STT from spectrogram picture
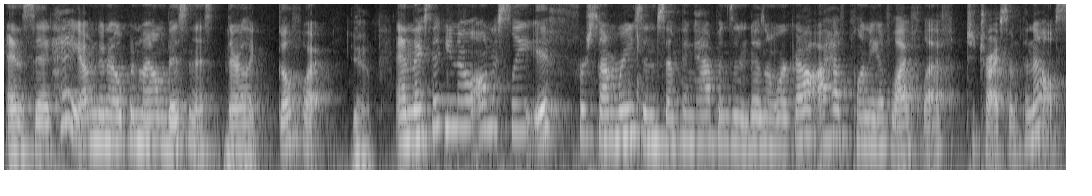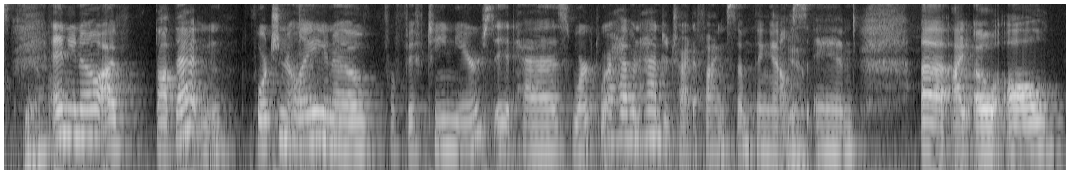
and said, hey, I'm going to open my own business. Mm-hmm. They're like, go for it. Yeah. And they said, you know, honestly, if for some reason something happens and it doesn't work out, I have plenty of life left to try something else. Yeah. And, you know, I've thought that and fortunately, you know, for 15 years, it has worked where I haven't had to try to find something else. Yeah. And uh, I owe all,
